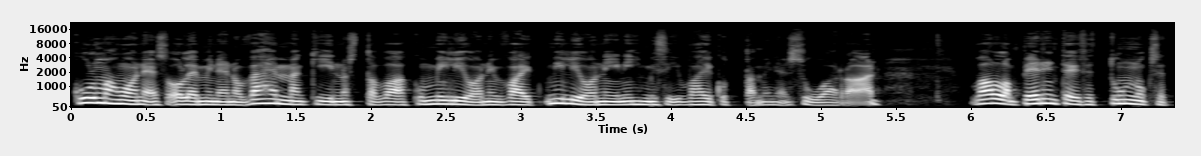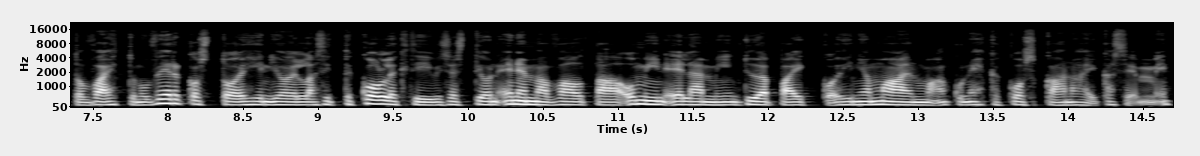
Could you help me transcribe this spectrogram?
Kulmahuoneessa oleminen on vähemmän kiinnostavaa kuin miljoonin vaik- miljooniin ihmisiin vaikuttaminen suoraan. Vallan perinteiset tunnukset on vaihtunut verkostoihin, joilla sitten kollektiivisesti on enemmän valtaa omiin elämiin, työpaikkoihin ja maailmaan kuin ehkä koskaan aikaisemmin.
